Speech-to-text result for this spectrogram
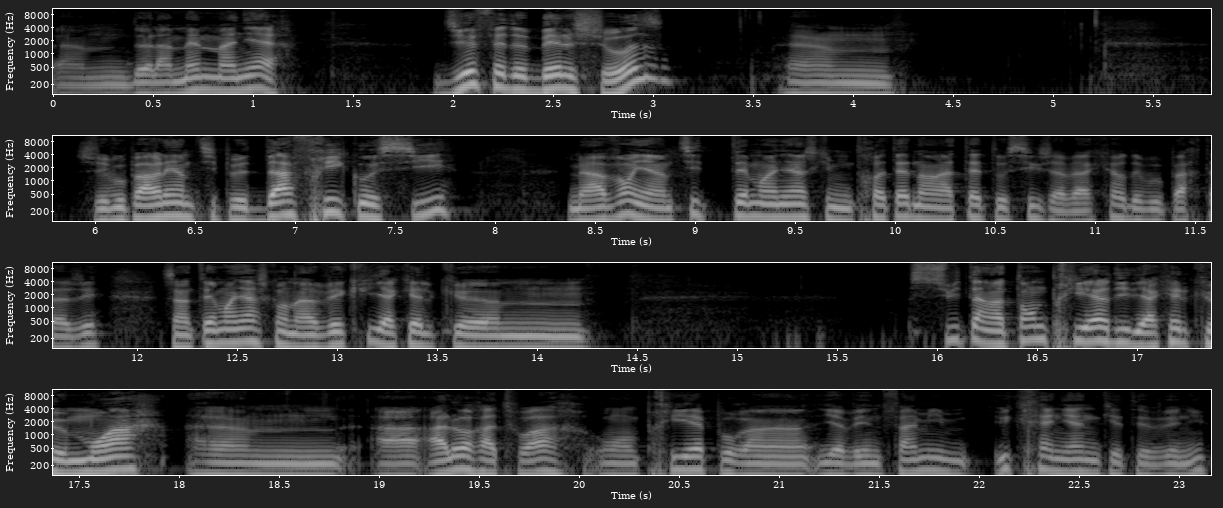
euh, de la même manière. Dieu fait de belles choses. Euh, je vais vous parler un petit peu d'Afrique aussi. Mais avant, il y a un petit témoignage qui me trottait dans la tête aussi que j'avais à cœur de vous partager. C'est un témoignage qu'on a vécu il y a quelques... Hum, suite à un temps de prière d'il y a quelques mois euh, à, à l'oratoire, où on priait pour un... Il y avait une famille ukrainienne qui était venue.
